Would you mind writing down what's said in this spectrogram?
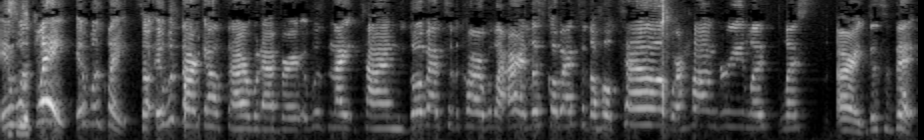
It was late. It was late. So it was dark outside or whatever. It was nighttime. We go back to the car. We're like, all right, let's go back to the hotel. We're hungry. Let's let's all right, this is it.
